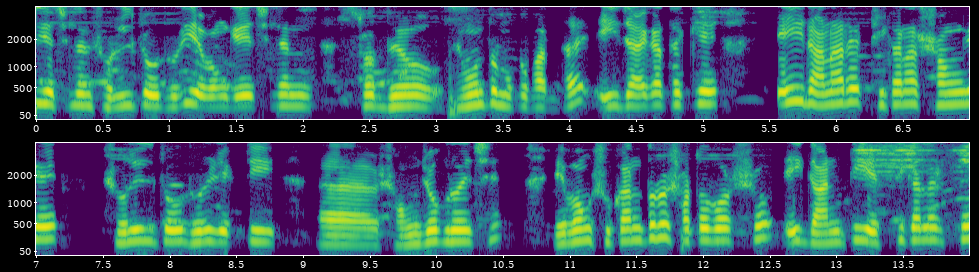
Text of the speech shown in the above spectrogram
দিয়েছিলেন সলিল চৌধুরী এবং গেয়েছিলেন শ্রদ্ধেয় হেমন্ত মুখোপাধ্যায়। এই জায়গা থেকে এই রানারের ঠিকানার সঙ্গে সলিল চৌধুরীর একটি সংযোগ রয়েছে এবং সুকান্তর শতবর্ষ এই গানটি এসসি কালার্সে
